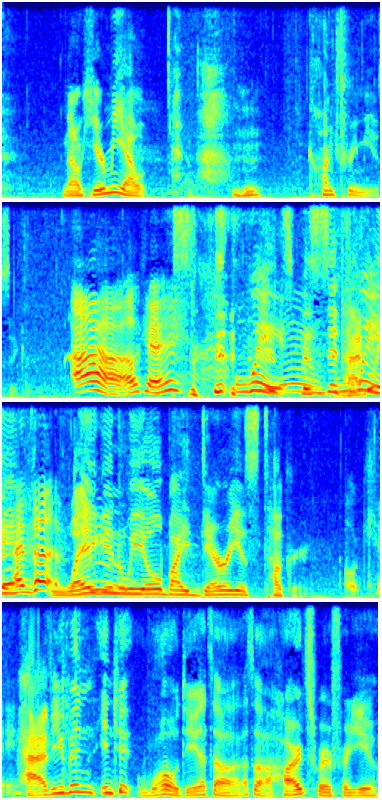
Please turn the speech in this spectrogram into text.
now hear me out. Mm-hmm. Country music, Ah, okay. Wait, specifically wait. I bet. "Wagon Wheel" by Darius Rucker. Okay. Have you been into? Whoa, dude, that's a that's a hard swear for you.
